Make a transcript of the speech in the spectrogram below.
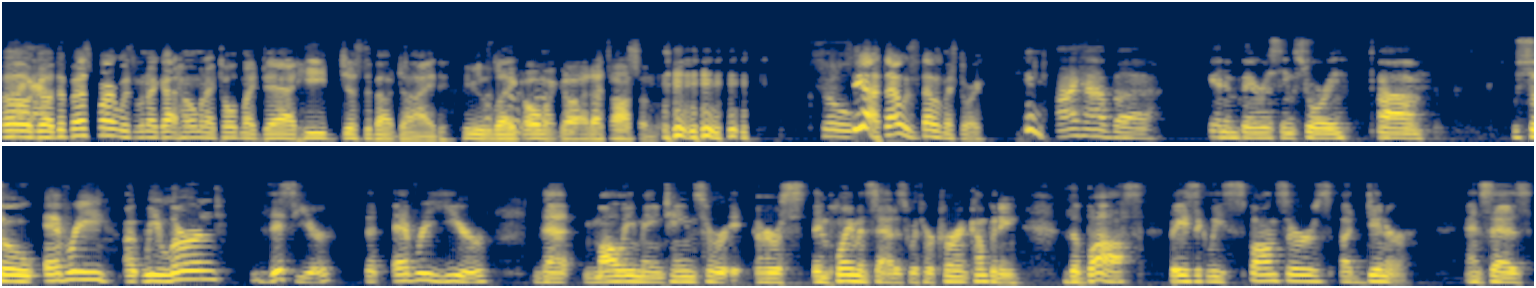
Oh god, the best part was when I got home and I told my dad. He just about died. He was like, "Oh my god, that's awesome." so So yeah, that was that was my story. I have uh, an embarrassing story. Um, so every uh, we learned this year that every year that Molly maintains her her employment status with her current company, the boss basically sponsors a dinner and says,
